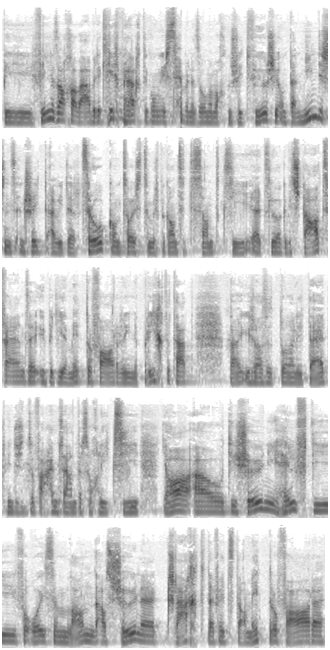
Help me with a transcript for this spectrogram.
bei vielen Sachen, aber auch bei der Gleichberechtigung ist es eben so, man macht einen Schritt für sich und dann mindestens einen Schritt auch wieder zurück. Und so ist es zum Beispiel ganz interessant gewesen, äh, zu schauen, wie das Staatsfernsehen über die Metrofahrerinnen berichtet hat. Da ist also die Tonalität mindestens auf einem Sender so ein bisschen gewesen, ja, auch die schöne Hälfte von unserem Land aus schönen Geschlecht darf jetzt da Metro fahren.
